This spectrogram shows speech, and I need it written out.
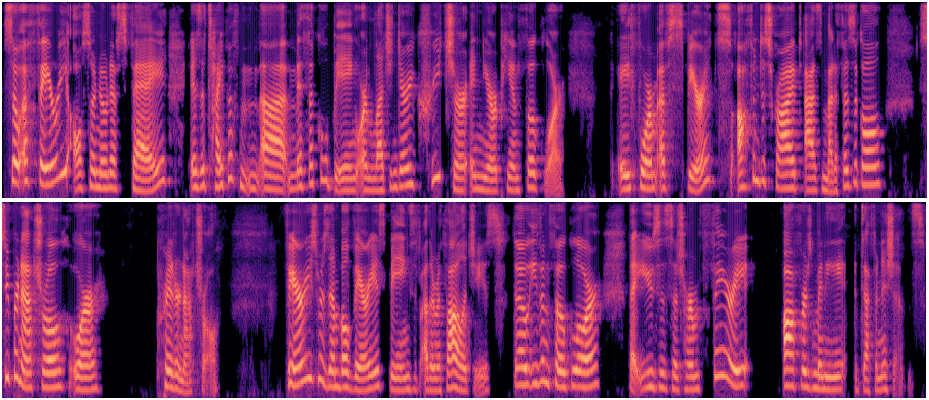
So, a fairy, also known as fae, is a type of uh, mythical being or legendary creature in European folklore, a form of spirits often described as metaphysical, supernatural, or preternatural. Fairies resemble various beings of other mythologies, though even folklore that uses the term fairy offers many definitions.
